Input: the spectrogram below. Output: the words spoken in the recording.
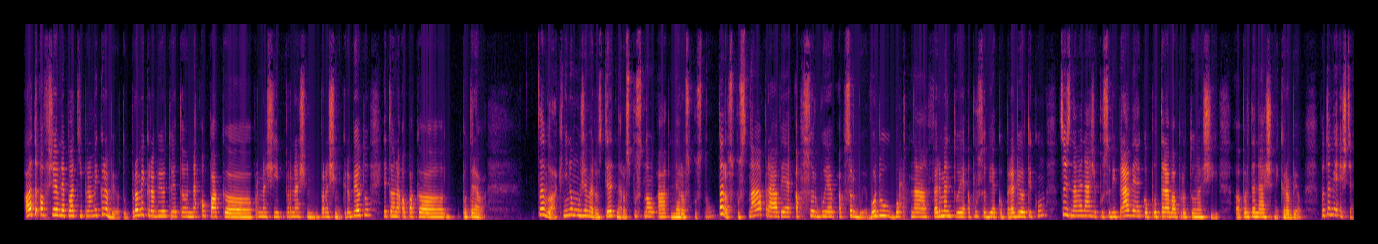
Ale to ovšem neplatí pro mikrobiotu. Pro mikrobiotu je to naopak, eh, pro naši, pro naš, pro naši mikrobiotu je to naopak eh, potrava. Tu vlákninu můžeme rozdělit na rozpustnou a nerozpustnou. Ta rozpustná právě absorbuje, absorbuje vodu, bobtná, fermentuje a působí jako prebiotikum, což znamená, že působí právě jako potrava pro, tu naší, eh, pro ten náš mikrobiom. Potom je ještě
